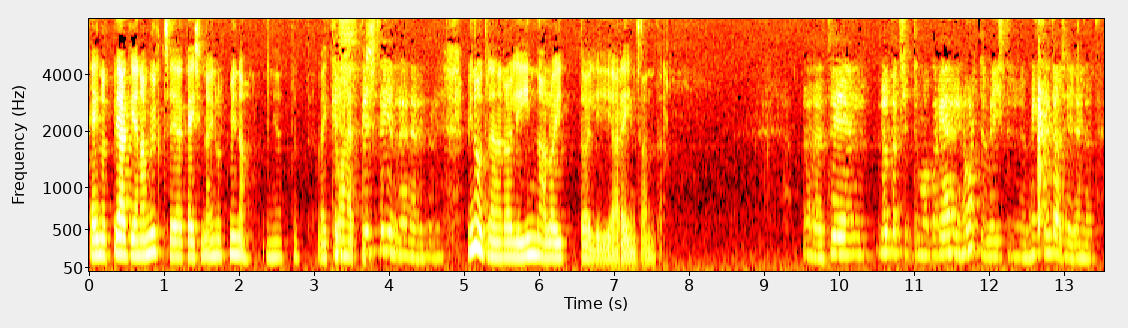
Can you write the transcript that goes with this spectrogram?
käinud peagi enam üldse ja käisin ainult mina, nii et, et väike kes, vahetus. kes teie treenerid olid? minu treener oli Inna Loit oli ja Rein Sander. Äh, te lõpetasite oma karjääri noortemeistrina, miks edasi ei läinud?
